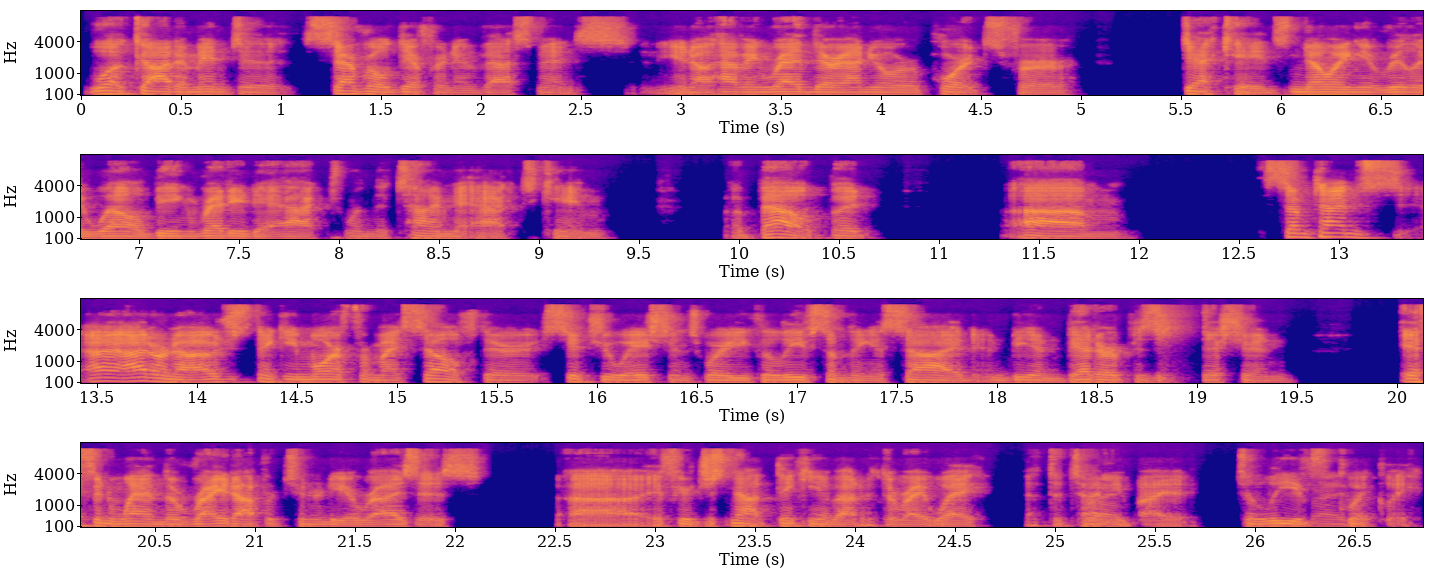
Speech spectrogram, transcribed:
what got him into several different investments, you know, having read their annual reports for decades, knowing it really well, being ready to act when the time to act came about. But um, sometimes, I, I don't know, I was just thinking more for myself. There are situations where you could leave something aside and be in better position if and when the right opportunity arises uh, if you're just not thinking about it the right way at the time right. you buy it to leave right. quickly.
